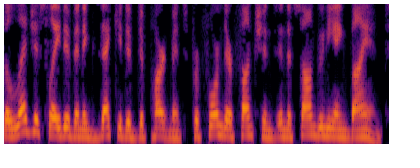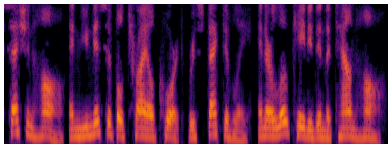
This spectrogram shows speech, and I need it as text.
The legislative and executive departments perform their functions in the Sangguniang Bayan Session Hall and Municipal Trial Court, respectively, and are located in the Town Hall.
